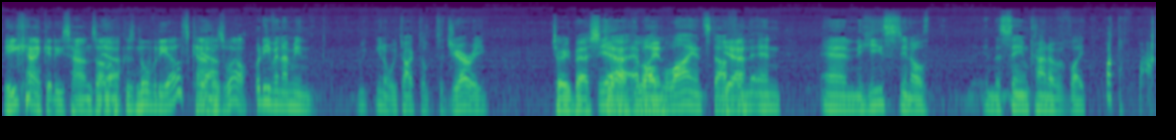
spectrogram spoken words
he can't get his hands on them because nobody else can Yeah. as well. But even I mean, we, you know, we talked to, to Jerry, Jerry Best, yeah, yeah, about Lion. the lion stuff, Yeah. and and and he's you know in the same kind of like what the fuck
